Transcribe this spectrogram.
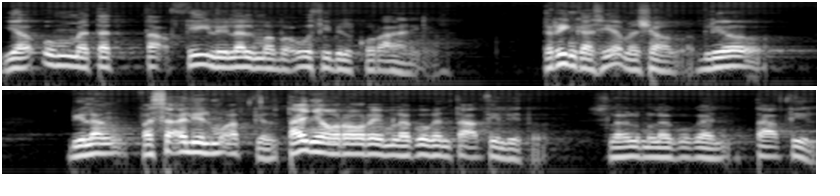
يا أمة التأثيل للمبعوث بالقرآن. Ringkas ya Masya Allah beliau bilang fasalil mu'attil. Tanya orang-orang yang melakukan ta'til itu. Selalu melakukan ta'til.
